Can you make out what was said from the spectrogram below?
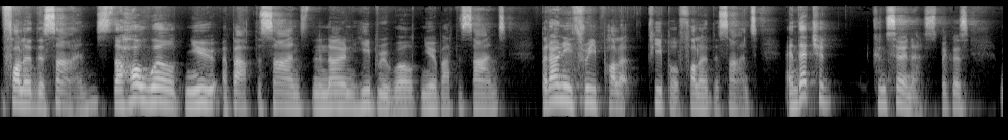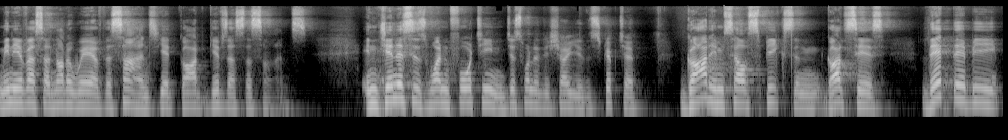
followed the signs. The whole world knew about the signs. The known Hebrew world knew about the signs, but only three people followed the signs. And that should concern us because many of us are not aware of the signs, yet God gives us the signs. In Genesis 1:14, just wanted to show you the scripture. God himself speaks and God says, "Let there be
